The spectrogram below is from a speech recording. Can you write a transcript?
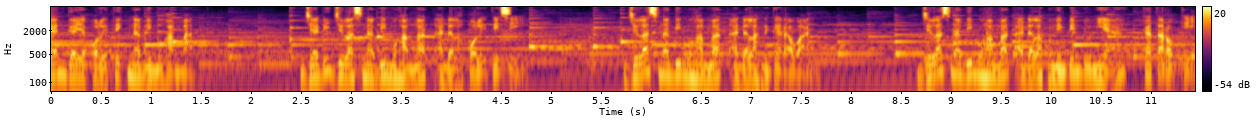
dan gaya politik Nabi Muhammad. Jadi jelas Nabi Muhammad adalah politisi. Jelas Nabi Muhammad adalah negarawan. Jelas Nabi Muhammad adalah pemimpin dunia, kata Rocky.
